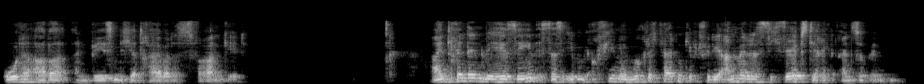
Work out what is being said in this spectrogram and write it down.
oder aber ein wesentlicher Treiber, dass es vorangeht. Ein Trend, den wir hier sehen, ist, dass es eben auch viel mehr Möglichkeiten gibt für die Anwender, sich selbst direkt einzubinden.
